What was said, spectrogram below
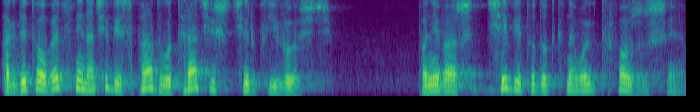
A gdy to obecnie na Ciebie spadło, tracisz cierpliwość, ponieważ Ciebie to dotknęło i trwożysz się.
